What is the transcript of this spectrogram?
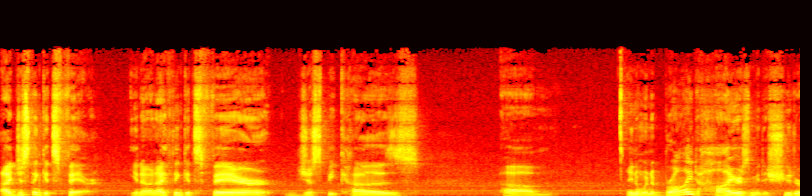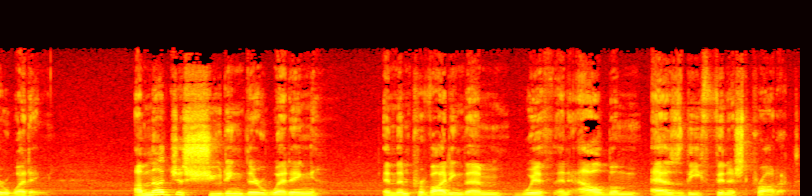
I just think it's fair, you know, and I think it's fair just because, um, you know, when a bride hires me to shoot her wedding, I'm not just shooting their wedding and then providing them with an album as the finished product.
